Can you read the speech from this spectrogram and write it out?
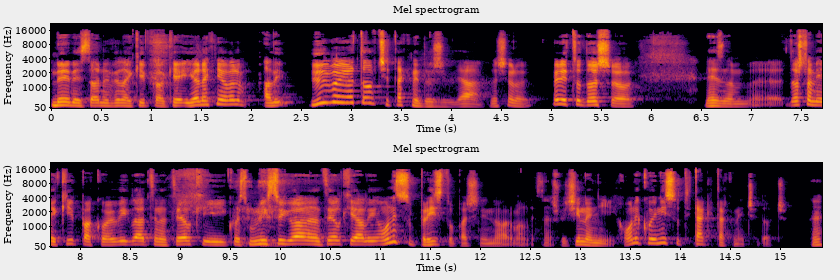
ne, ne, stvarno je bila ekipa, ok, i onak njima velim, ali ja to uopće tak ne doživljavam, znaš, ono, meni je to došao, ne znam, e, došla mi je ekipa koju vi gledate na telki i koju smo mi svi gledali na telki, ali oni su pristupačni normalni, znaš, većina njih. Oni koji nisu ti tak i tak neće doći. Ne?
